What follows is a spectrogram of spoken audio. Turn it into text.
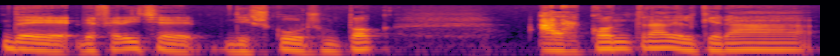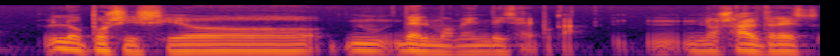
de, de fer aquest discurs un poc a la contra del que era l'oposició del moment d'aquesta època. Nosaltres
